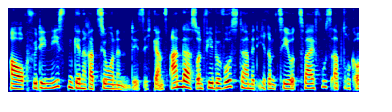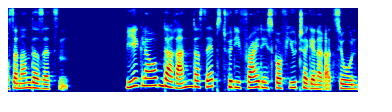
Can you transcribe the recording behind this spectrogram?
Auch für die nächsten Generationen, die sich ganz anders und viel bewusster mit ihrem CO2-Fußabdruck auseinandersetzen. Wir glauben daran, dass selbst für die Fridays for Future Generation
